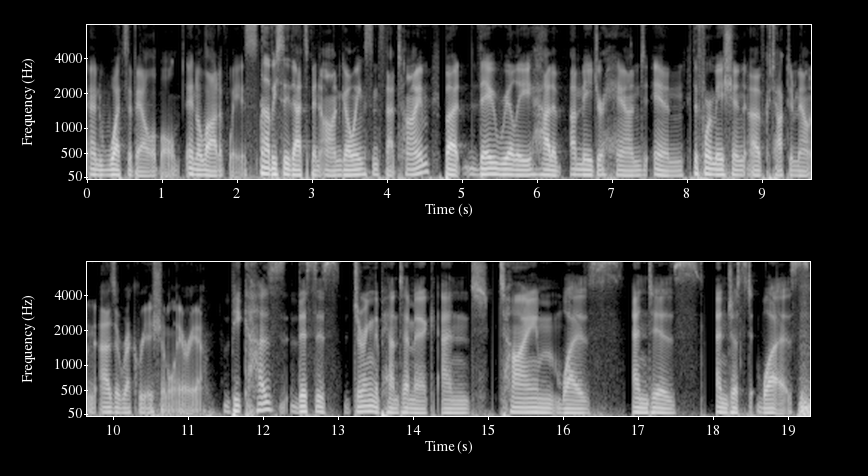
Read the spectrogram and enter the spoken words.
and what's available in a lot of ways. Obviously, that's been ongoing since that time, but they really had a, a major hand in the formation of Catoctin Mountain as a recreational area. Because this is during the pandemic and time was and is and just was.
